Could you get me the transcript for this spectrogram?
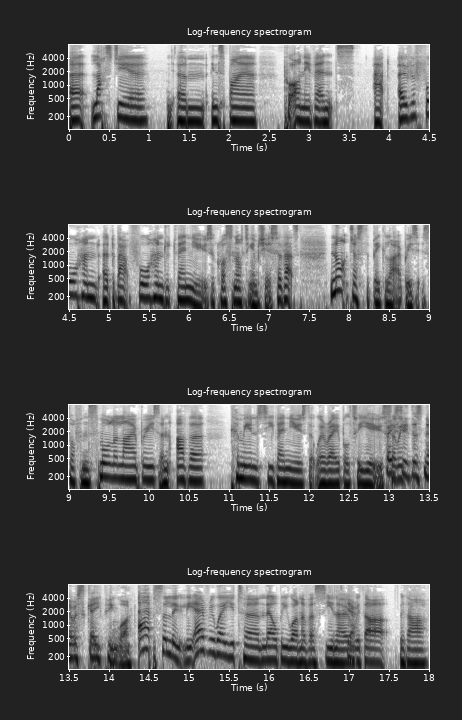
Uh, last year, um, Inspire put on events at over 400 at about 400 venues across Nottinghamshire. So that's not just the big libraries it's often smaller libraries and other community venues that we're able to use. So Basically, we, there's no escaping one. absolutely. Everywhere you turn there'll be one of us you know Yeah. with our with our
